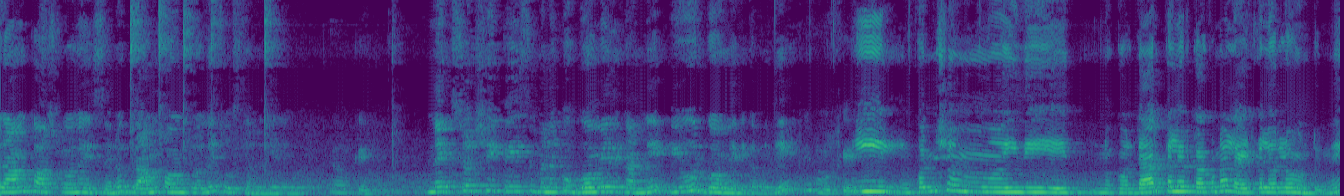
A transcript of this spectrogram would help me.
గ్రామ్ కాస్ట్లోనే ఇస్తారు. గ్రామ్ కౌంట్లోనే చూస్తారు దీన్ని కూడా. ఓకే. నెక్స్ట్ వచ్చి పీస్ మనకు గోమేదిక అండి. ప్యూర్ గోమేదికం ఇది. ఈ కొంచెం ఇది డార్క్ కలర్ కాకుండా లైట్ కలర్లో ఉంటుంది.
